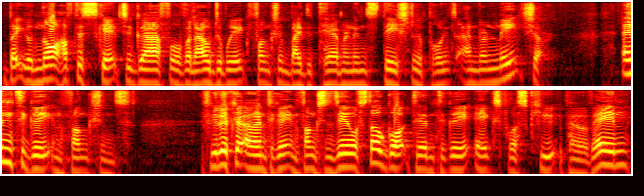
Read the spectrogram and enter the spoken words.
but you'll not have to sketch a graph of an algebraic function by determining stationary points and their nature. Integrating functions. If you look at our integrating functions here, we've still got to integrate x plus q to the power of n,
